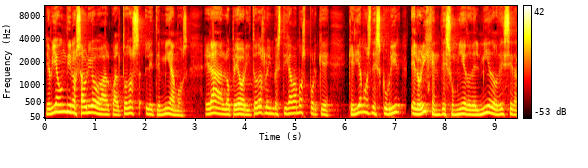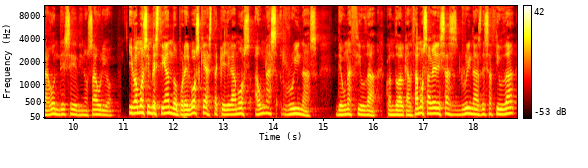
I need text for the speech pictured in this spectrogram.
y había un dinosaurio al cual todos le temíamos. Era lo peor y todos lo investigábamos porque queríamos descubrir el origen de su miedo, del miedo de ese dragón, de ese dinosaurio. Íbamos investigando por el bosque hasta que llegamos a unas ruinas de una ciudad. Cuando alcanzamos a ver esas ruinas de esa ciudad,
